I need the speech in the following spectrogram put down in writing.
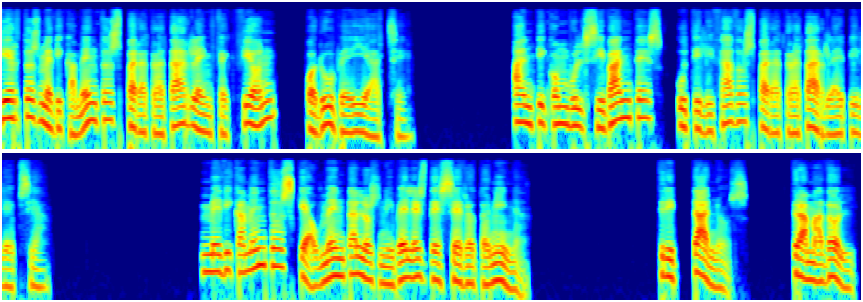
Ciertos medicamentos para tratar la infección por VIH. Anticonvulsivantes utilizados para tratar la epilepsia. Medicamentos que aumentan los niveles de serotonina. Triptanos, tramadol,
